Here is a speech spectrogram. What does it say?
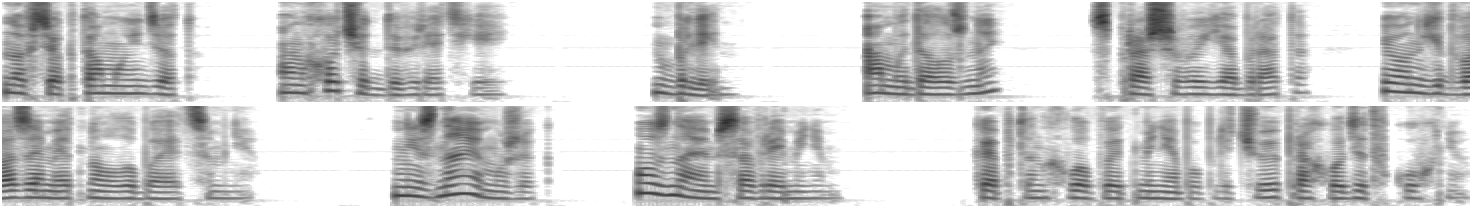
но все к тому идет. Он хочет доверять ей. Блин. А мы должны? Спрашиваю я брата, и он едва заметно улыбается мне. Не знаю, мужик. Узнаем со временем. Кэптен хлопает меня по плечу и проходит в кухню.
